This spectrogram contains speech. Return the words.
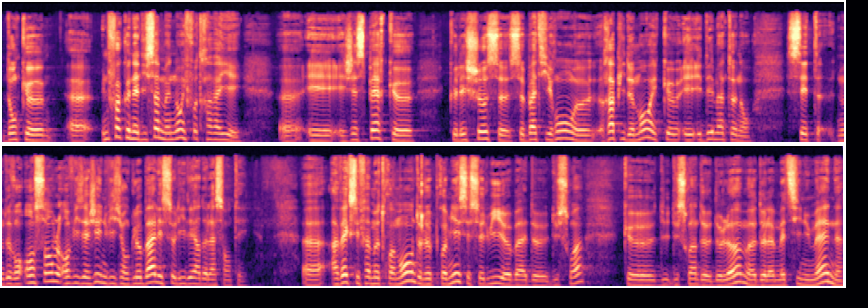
Donc, une fois qu'on a dit ça, maintenant, il faut travailler. et, j'espère que, les choses se bâtiront rapidement et dès maintenant nous devons ensemble envisager une vision globale et solidaire de la santé. Euh, avec ces fameux trois mondes, le premier, c'est celui euh, bah, du soin, du, soin de, l'homme, de la médecine humaine,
